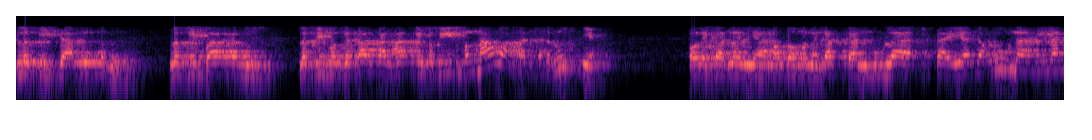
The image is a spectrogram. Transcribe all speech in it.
lebih ganteng lebih bagus lebih menggetarkan hati, lebih menawan dan seterusnya. Oleh karenanya Allah menegaskan ula yad'una ilan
